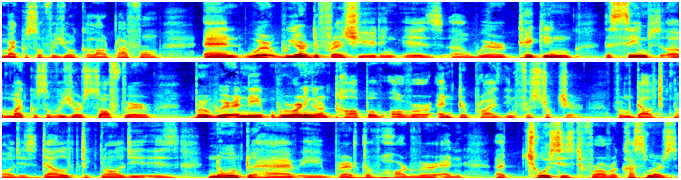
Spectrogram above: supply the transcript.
Microsoft Azure cloud platform, and where we are differentiating is we're taking the same Microsoft Azure software, but we're enab- we're running on top of our enterprise infrastructure from Dell Technologies. Dell Technology is known to have a breadth of hardware and uh, choices for our customers.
